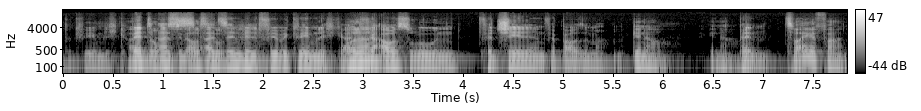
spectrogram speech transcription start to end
Bequemlichkeit. Bett als, als. Sinnbild für Bequemlichkeit, Oder? für Ausruhen, für Chillen, für Pause machen. Genau, genau. Pennen. Zwei Gefahren,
